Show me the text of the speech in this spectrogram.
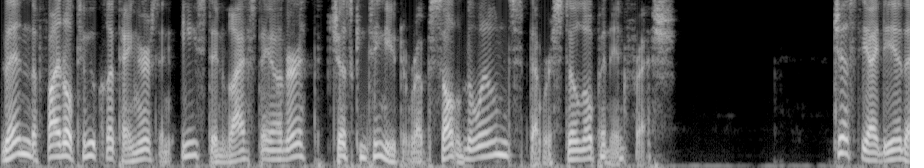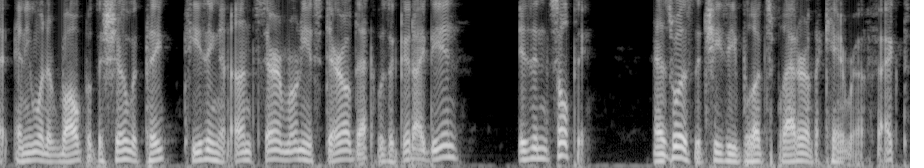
Then the final two cliffhangers in East and Last Day on Earth just continued to rub salt in the wounds that were still open and fresh. Just the idea that anyone involved with the show would think teasing an unceremonious Daryl death was a good idea is insulting, as was the cheesy blood splatter on the camera effect.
